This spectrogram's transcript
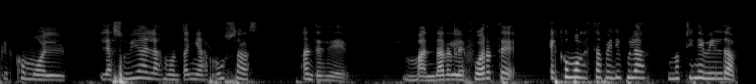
que es como el, la subida en las montañas rusas antes de mandarle fuerte. Es como que esta película no tiene build up.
